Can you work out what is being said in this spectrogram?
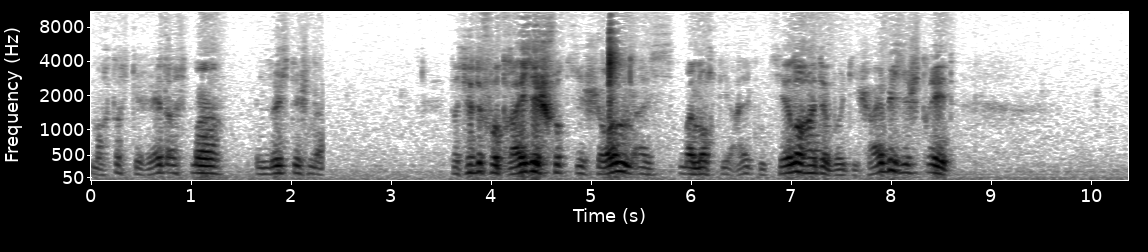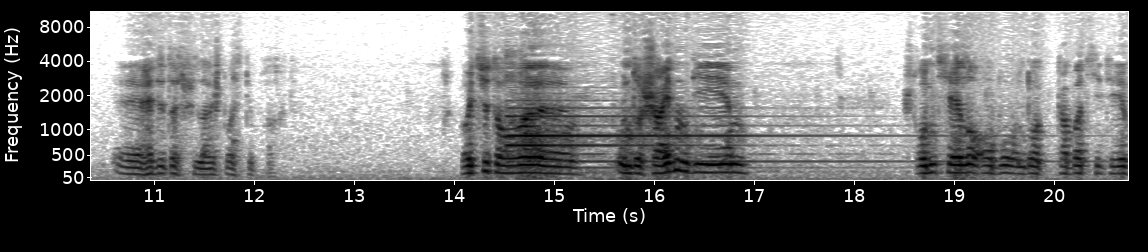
macht das Gerät erstmal in lustigen Das hätte vor 30, 40 Jahren, als man noch die alten Zähler hatte, wo die Scheibe sich dreht, äh, hätte das vielleicht was gebracht. Heutzutage äh, unterscheiden die Stromzähler aber unter kapazitiver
